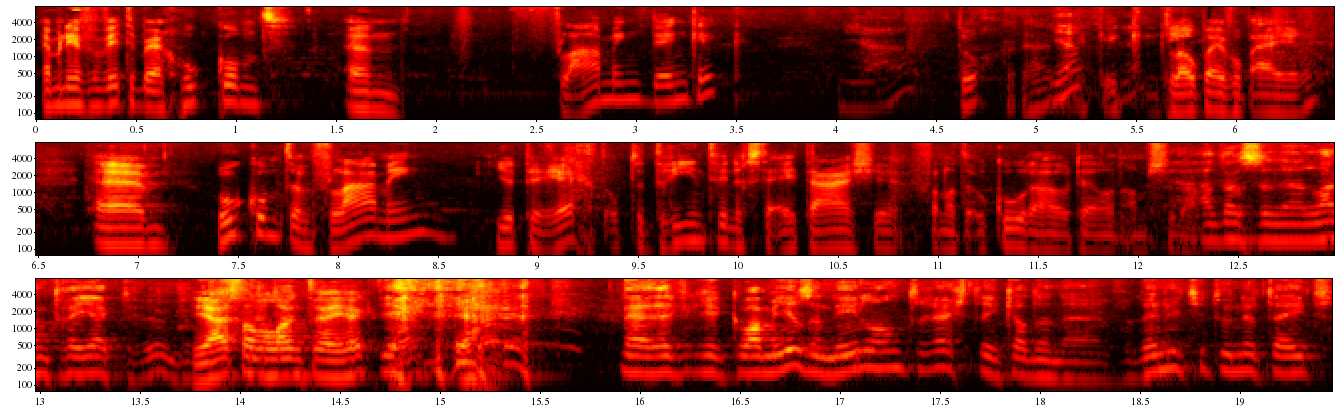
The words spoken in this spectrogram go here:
ja, meneer Van Wittenberg, hoe komt een Vlaming, denk ik, Ja. toch? Ja, Ja, ik, ik, ja. ik loop even op eieren. Ehm, hoe komt een Vlaming hier terecht op de 23e etage van het Okura Hotel in Amsterdam? Ja, dat is een eh, lang traject. Hè. Ja, is dat een lang traject? Ja. Nee, ik kwam eerst in Nederland terecht. Ik had een eh vriendinnetje toen de tijd.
